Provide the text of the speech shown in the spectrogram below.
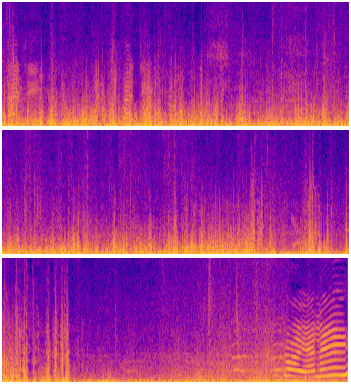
Steady. Steady. Right, Ellie.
